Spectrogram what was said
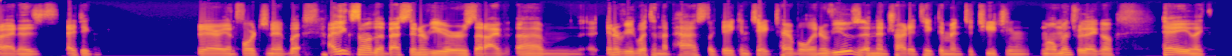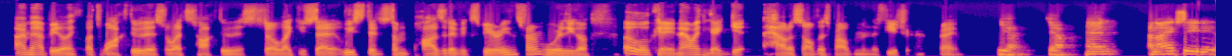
right? As I think very unfortunate. But I think some of the best interviewers that I've um, interviewed with in the past, like they can take terrible interviews and then try to take them into teaching moments where they go, "Hey, like I'm happy to like let's walk through this or let's talk through this." So, like you said, at least there's some positive experience from where they go, "Oh, okay, now I think I get how to solve this problem in the future." Right? Yeah, yeah, and and I actually.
